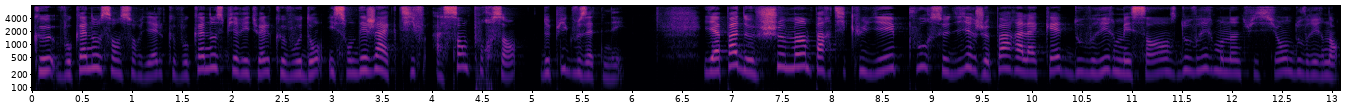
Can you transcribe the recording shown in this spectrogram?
que vos canaux sensoriels, que vos canaux spirituels, que vos dons, ils sont déjà actifs à 100% depuis que vous êtes né. Il n'y a pas de chemin particulier pour se dire je pars à la quête d'ouvrir mes sens, d'ouvrir mon intuition, d'ouvrir non.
